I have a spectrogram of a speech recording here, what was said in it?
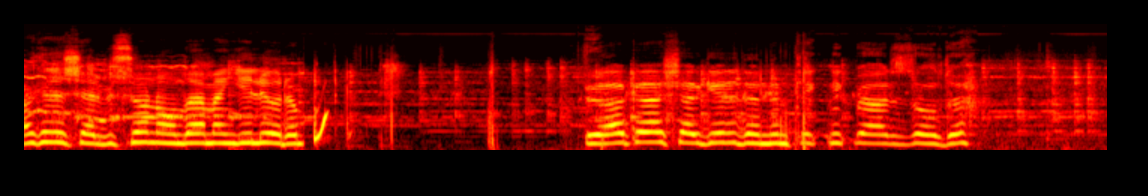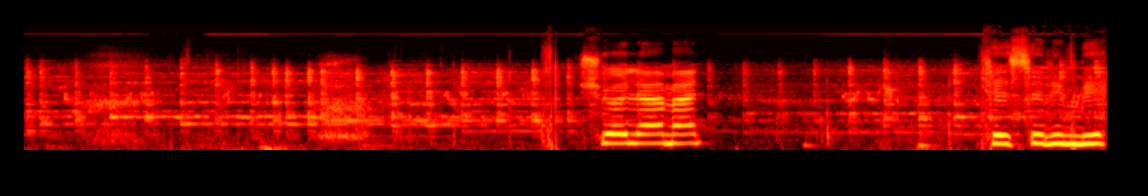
Arkadaşlar bir sorun oldu hemen geliyorum. Ee, arkadaşlar geri döndüm. Teknik bir arıza oldu. Şöyle hemen keselim bir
